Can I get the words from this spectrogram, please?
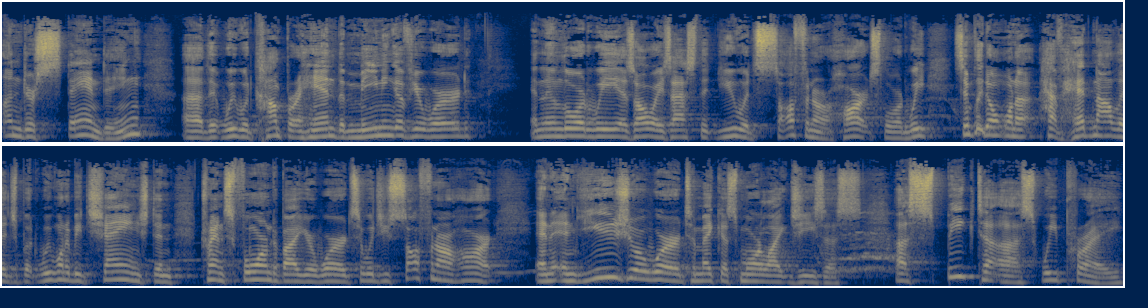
understanding, uh, that we would comprehend the meaning of your word. And then, Lord, we, as always, ask that you would soften our hearts, Lord. We simply don't want to have head knowledge, but we want to be changed and transformed by your word. So, would you soften our heart and, and use your word to make us more like Jesus? Uh, speak to us, we pray,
